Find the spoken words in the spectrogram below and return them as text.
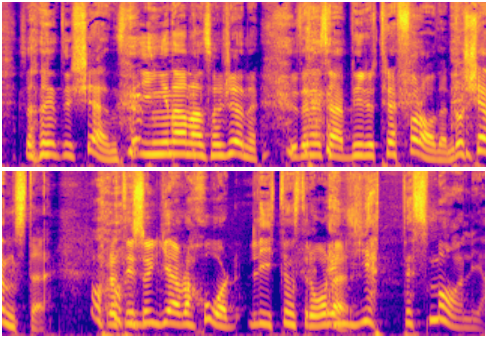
så att det inte känns. Det är ingen annan som känner. Utan det är så här, blir du träffad av den, då känns det. För att det är så jävla hård, liten stråle. En jättesmal ja.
